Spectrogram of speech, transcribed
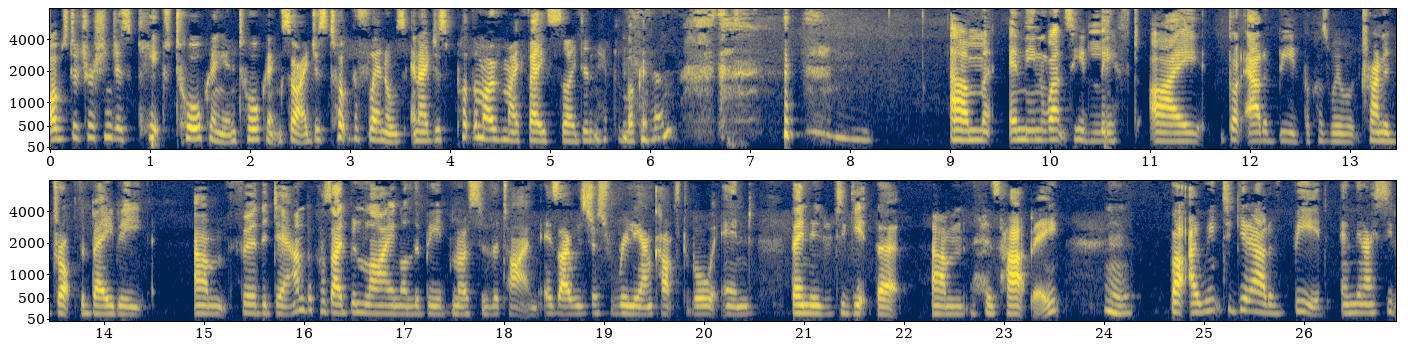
obstetrician just kept talking and talking. So I just took the flannels and I just put them over my face so I didn't have to look at him. um, and then once he'd left, I got out of bed because we were trying to drop the baby um, further down because I'd been lying on the bed most of the time as I was just really uncomfortable and they needed to get the um, his heartbeat. Mm. But I went to get out of bed and then I said,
